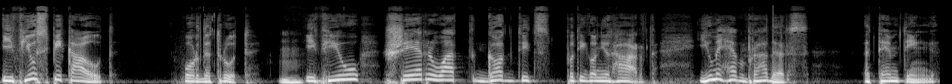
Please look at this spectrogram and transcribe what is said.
If you speak out for the truth, if you share what God is putting on your heart, you may have brothers attempting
